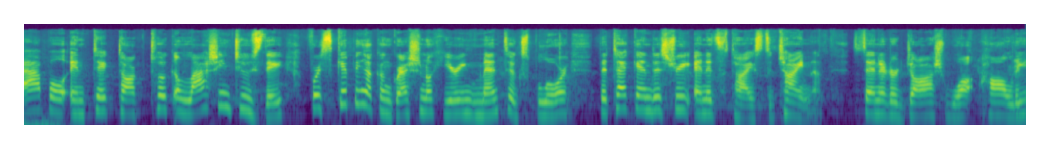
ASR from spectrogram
Apple and TikTok took a lashing Tuesday for skipping a congressional hearing meant to explore the tech industry and its ties to China. Senator Josh Hawley,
